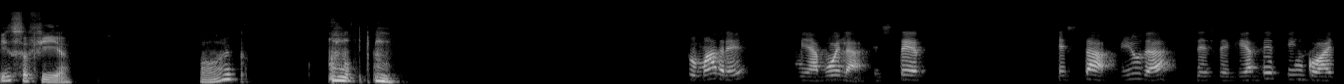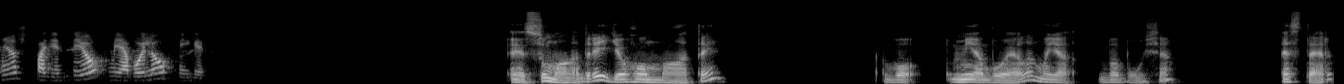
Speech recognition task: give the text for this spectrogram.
і Софія. Так. Su madre, mi abuela Esther, está viuda desde que hace cinco años falleció mi abuelo Miguel. Е, Сумадрі, його мати, або мія Буела, моя бабуся, Естер,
